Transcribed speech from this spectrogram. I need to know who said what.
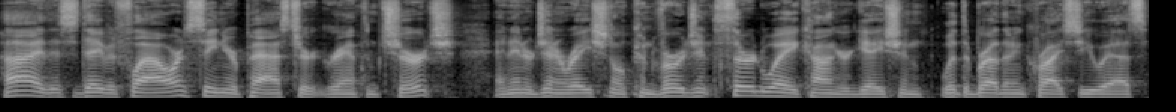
Speaker 1: Hi, this is David Flowers, Senior Pastor at Grantham Church, an intergenerational convergent third way congregation with the Brethren in Christ U.S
